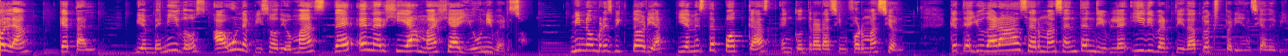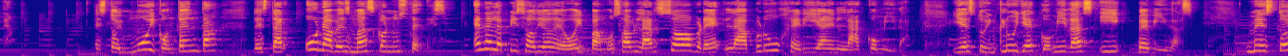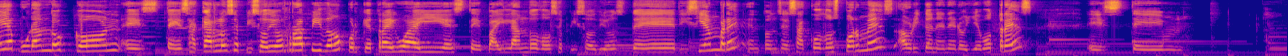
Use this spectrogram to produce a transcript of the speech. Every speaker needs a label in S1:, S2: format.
S1: Hola, ¿qué tal? Bienvenidos a un episodio más de Energía, Magia y Universo. Mi nombre es Victoria y en este podcast encontrarás información que te ayudará a hacer más entendible y divertida tu experiencia de vida. Estoy muy contenta de estar una vez más con ustedes. En el episodio de hoy vamos a hablar sobre la brujería en la comida. Y esto incluye comidas y bebidas. Me estoy apurando con este sacar los episodios rápido porque traigo ahí este bailando dos episodios de diciembre, entonces saco dos por mes. Ahorita en enero llevo tres. Este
